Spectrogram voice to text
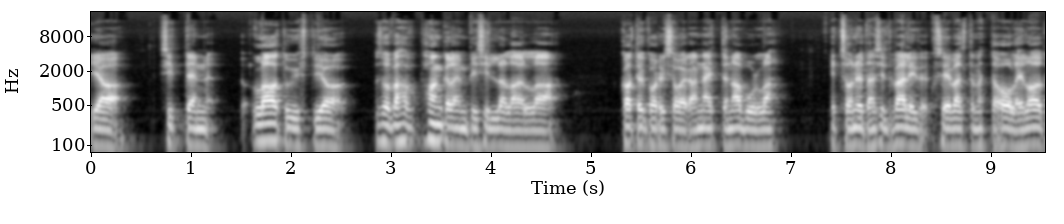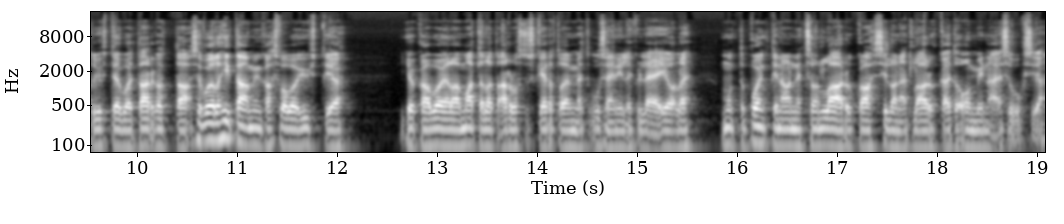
Ja sitten laatuyhtiö, se on vähän hankalempi sillä lailla kategorisoida näiden avulla, että se on jotain siltä väliltä, kun se ei välttämättä ole. Ja laatuyhtiö voi tarkoittaa, se voi olla hitaammin kasvava yhtiö, joka voi olla matalat arvostuskertoimet, usein niillä kyllä ei ole, mutta pointtina on, että se on laadukas, silloin näitä laadukkaita ominaisuuksia,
